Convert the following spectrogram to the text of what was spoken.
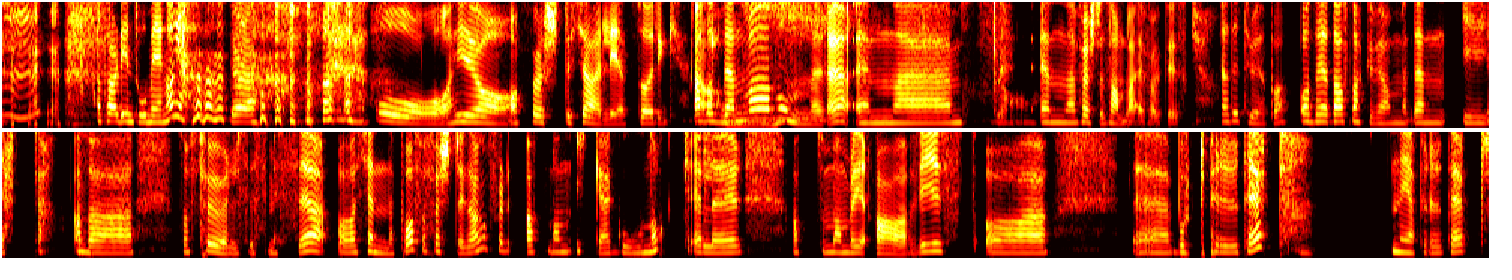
Jeg tar din to med en gang, jeg. Gjør det. Å ja, første kjærlighetssorg. Altså, den var vondere enn eh, enn første samleie, faktisk. Ja, det tror jeg på. Og det, da snakker vi om den i hjertet. Altså sånn følelsesmessig å kjenne på for første gang, for at man ikke er god nok, eller at man blir avvist og eh, bortprioritert. Nedprioritert.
